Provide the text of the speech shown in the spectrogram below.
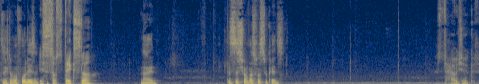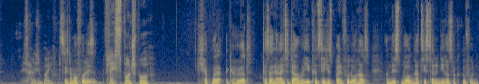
Soll ich nochmal vorlesen? Ist es aus Dexter? Nein. Das ist schon was, was du kennst. Das habe ich ja. Das habe ich im Bein gefunden. Soll ich nochmal vorlesen? Vielleicht SpongeBob? Ich habe mal gehört, dass eine alte Dame ihr künstliches Bein verloren hat. Am nächsten Morgen hat sie es dann in ihrer Socke gefunden.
